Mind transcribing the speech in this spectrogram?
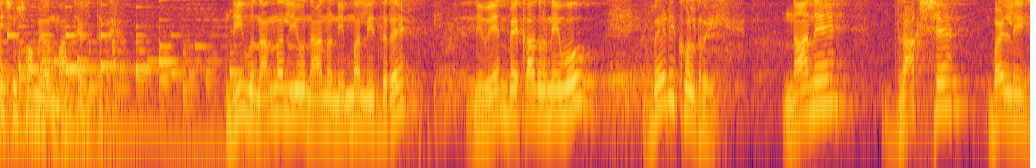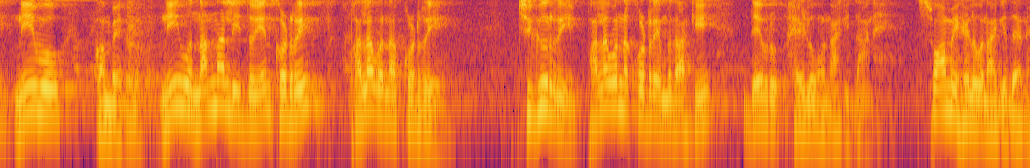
ಯೇಸು ಸ್ವಾಮಿ ಒಂದು ಮಾತು ಹೇಳ್ತಾರೆ. ನೀವು ನನ್ನಲ್ಲಿಯೂ ನಾನು ನಿಮ್ಮಲ್ಲಿದ್ದರೆ ನೀವೇನು ಬೇಕಾದರೂ ನೀವು ಬೇಡಿಕೊಳ್ಳ್ರಿ. ನಾನೇ ದ್ರಾಕ್ಷೆ ಬಳ್ಳಿ, ನೀವು ಕೊಂಬೆಗಳು. ನೀವು ನನ್ನಲ್ಲಿದ್ದು ಏನು ಕೊಡ್ರಿ? ಫಲವನ್ನು ಕೊಡ್ರಿ. ಚಿಗುರ್ರಿ, ಫಲವನ್ನು ಕೊಡ್ರಿ ಎಂಬುದಾಗಿ ದೇವರು ಹೇಳುವವನಾಗಿದ್ದಾನೆ. ಸ್ವಾಮಿ ಹೇಳುವನಾಗಿದ್ದಾನೆ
